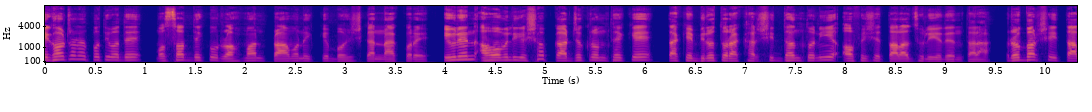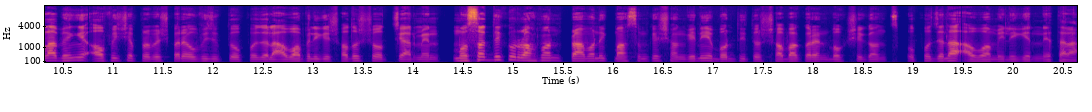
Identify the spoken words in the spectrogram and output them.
এ ঘটনার প্রতিবাদে মোসাদ্দেকুর রহমান প্রামাণিককে বহিষ্কার না করে ইউনিয়ন আওয়ামী লীগের সব কার্যক্রম থেকে তাকে বিরত রাখার সিদ্ধান্ত নিয়ে অফিসে তালা ঝুলিয়ে দেন তারা। রোববার সেই তালা ভেঙে অফিসে প্রবেশ করে অভিযুক্ত উপজেলা আওয়ামী লীগের সদস্য ও চেয়ারম্যান মোসাদ্দেকুর রহমান প্রামাণিক মাসুমকে সঙ্গে নিয়ে বর্ধিত সভা করেন বক্সিগঞ্জ উপজেলা আওয়ামী লীগের নেতারা।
